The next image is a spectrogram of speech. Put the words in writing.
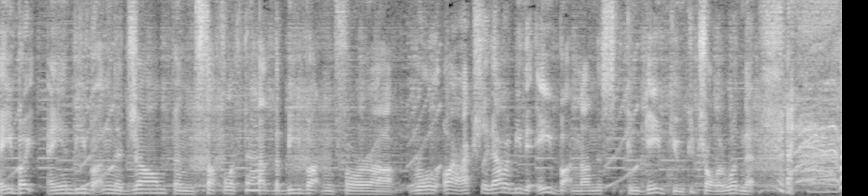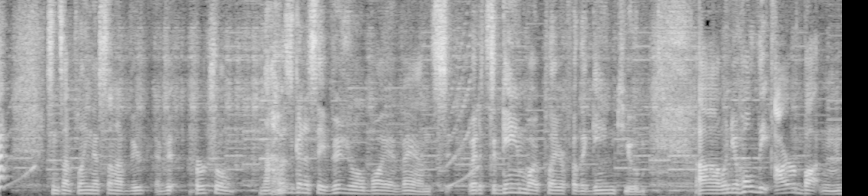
A, A and B button to jump and stuff like that. The B button for uh, roll. Oh, actually, that would be the A button on this GameCube controller, wouldn't it? Since I'm playing this on a, vi vi virtual, I was gonna say Visual Boy Advance, but it's a Game Boy player for the GameCube. Uh, when you hold the R button,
